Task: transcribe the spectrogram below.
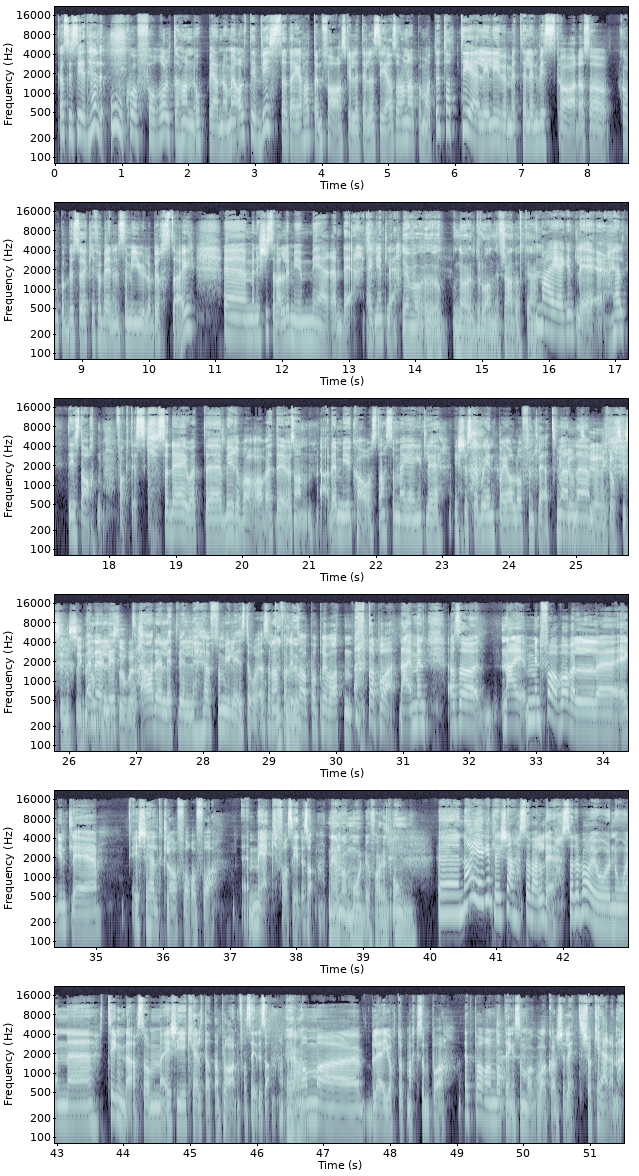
hva skal jeg si, et helt ok forhold til han opp igjennom. Jeg har alltid visst at jeg har hatt en far, skulle til å si. Altså, han har på en måte tatt del i livet mitt til en viss grad. altså Kom på besøk i forbindelse med jul og bursdag. Eh, men ikke så veldig mye mer enn det, egentlig. ja, når dro han ifra dere? Nei, egentlig helt i starten, faktisk. Så det er jo et eh, virvar av et, det er jo sånn, ja, det er mye kaos da, som jeg egentlig ikke skal gå inn på i all offentlighet. Men, eh, ganske, ganske sinnssyk men det er litt, familiehistorie. ja, det er litt vill familiehistorie, så den får vi ta på privaten etterpå. Nei, men altså, nei, min far var vel eh, egentlig ikke helt klar for å få meg, for å si det sånn. Nei, var mor og far din ung? Eh, nei, egentlig ikke så veldig. Så det var jo noen eh, ting der som ikke gikk helt etter planen, for å si det sånn. Ja. Mamma ble gjort oppmerksom på et par andre ting som også var kanskje litt sjokkerende.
